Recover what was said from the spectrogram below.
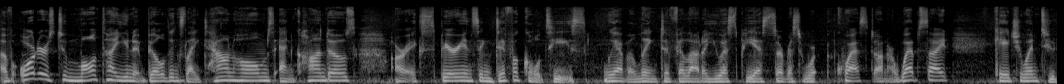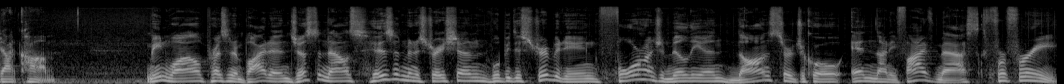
of orders to multi-unit buildings like townhomes and condos are experiencing difficulties. We have a link to fill out a USPS service request on our website, KHON2.com. Meanwhile, President Biden just announced his administration will be distributing 400 million non-surgical N95 masks for free.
